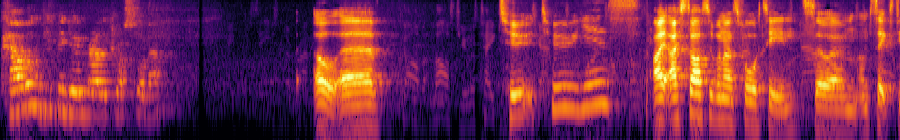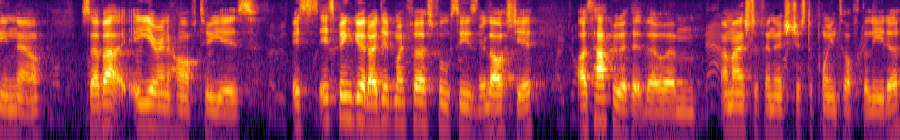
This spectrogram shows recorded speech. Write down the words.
how long have you been doing rallycross for now? Oh, uh, two two years. I, I started when I was 14, so um, I'm 16 now. So about a year and a half, two years. It's it's been good. I did my first full season last year. I was happy with it though. Um, I managed to finish just a point off the leader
